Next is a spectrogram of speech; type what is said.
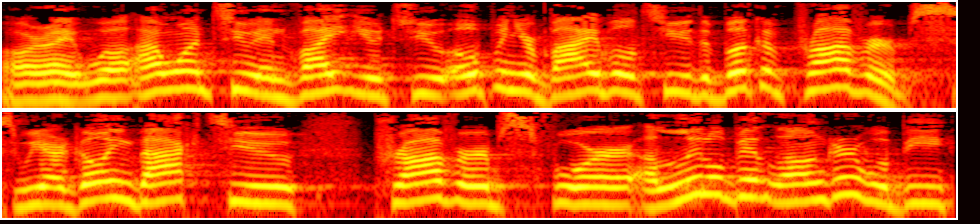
All right. Well, I want to invite you to open your Bible to the book of Proverbs. We are going back to Proverbs for a little bit longer. We'll be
